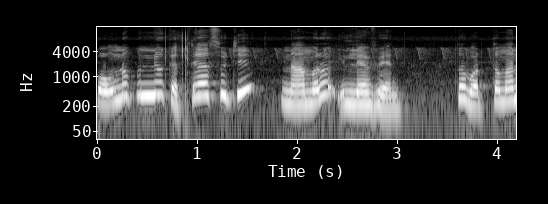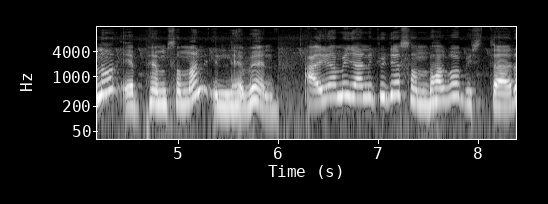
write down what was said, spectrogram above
ପୌନଃପୁଣ୍ୟ କେତେ ଆସୁଛି ନା ଆମର ଇଲେଭେନ୍ ତ ବର୍ତ୍ତମାନ ଏଫ୍ ଏମ୍ ସମାନ ଇଲେଭେନ୍ ଆଉ ଆମେ ଜାଣିଛୁ ଯେ ସମ୍ଭାଗ ବିସ୍ତାର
